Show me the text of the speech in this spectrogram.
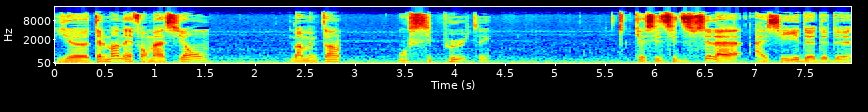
il y a tellement d'informations, mais en même temps aussi peu, tu sais que c'est difficile à, essayer de...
